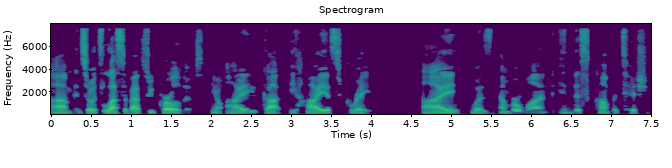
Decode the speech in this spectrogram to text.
Um, and so it's less about superlatives. You know, I got the highest grade. I was number one in this competition.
